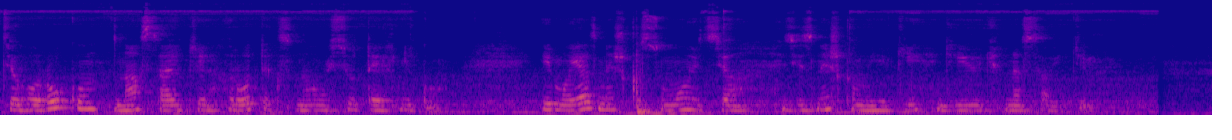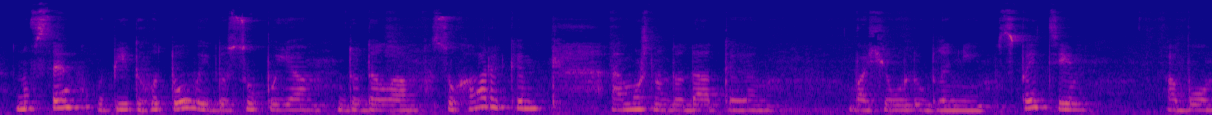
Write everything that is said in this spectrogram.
цього року на сайті Rotex на усю техніку. І моя знижка сумується зі знижками, які діють на сайті. Ну, все, обід готовий. До супу я додала сухарики. Е, Можна додати ваші улюблені спеції або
